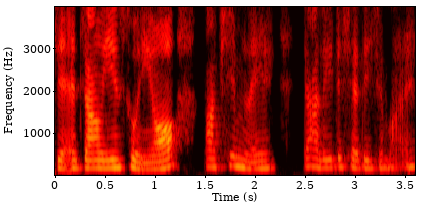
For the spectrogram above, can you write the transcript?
ခြင်းအကြောင်းရင်းဆိုရင်ရောဘာဖြစ်မလဲဒါလေးတစ်ချက်သိချင်ပါတယ်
